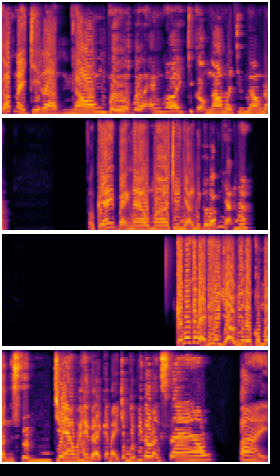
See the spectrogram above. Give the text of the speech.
cốt này chỉ là ngon vừa vừa ăn thôi, chứ còn ngon là chưa ngon đâu. Ok, bạn nào mà chưa nhận thì cứ bấm nhận ha. Cảm ơn các bạn đã theo dõi video của mình. Xin chào và hẹn gặp lại các bạn trong những video lần sau. Bye.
